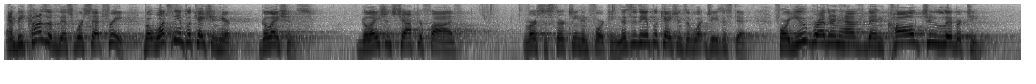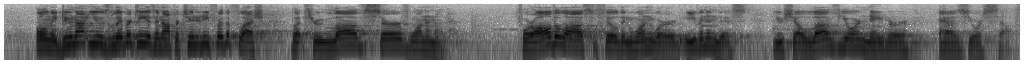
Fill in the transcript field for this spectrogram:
And because of this, we're set free. But what's the implication here? Galatians. Galatians chapter 5, verses 13 and 14. This is the implications of what Jesus did. For you, brethren, have been called to liberty. Only do not use liberty as an opportunity for the flesh, but through love serve one another. For all the law is fulfilled in one word, even in this you shall love your neighbor as yourself.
